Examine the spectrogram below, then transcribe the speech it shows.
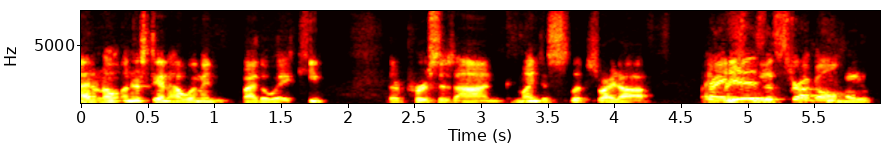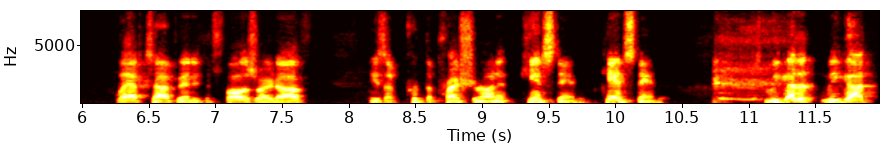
I don't know understand how women, by the way, keep their purses on. Mine just slips right off. Right, it is a struggle. My laptop in, it just falls right off. He's like, put the pressure on it. Can't stand it. Can't stand it. So we got it. we got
